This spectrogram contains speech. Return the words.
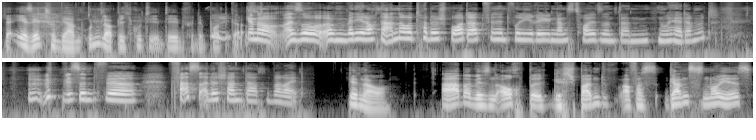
ja, ihr seht schon, wir haben unglaublich gute Ideen für den Podcast. Genau, also ähm, wenn ihr noch eine andere tolle Sportart findet, wo die Regeln ganz toll sind, dann nur her damit. Wir sind für fast alle Schanddaten bereit. Genau. Aber wir sind auch gespannt auf was ganz Neues,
